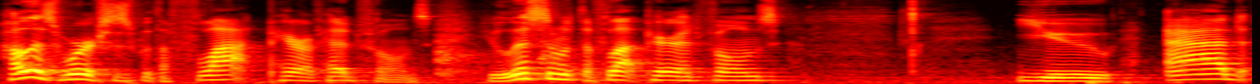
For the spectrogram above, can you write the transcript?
how this works is with a flat pair of headphones. You listen with the flat pair of headphones, you add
